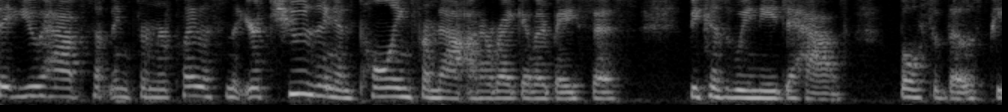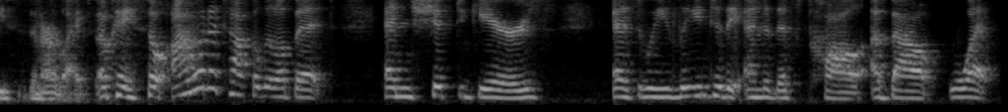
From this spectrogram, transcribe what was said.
that you have something from your playlist and that you're choosing and pulling from that on a regular basis because we need to have both of those pieces in our lives. Okay, so I want to talk a little bit and shift gears as we lead to the end of this call about what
